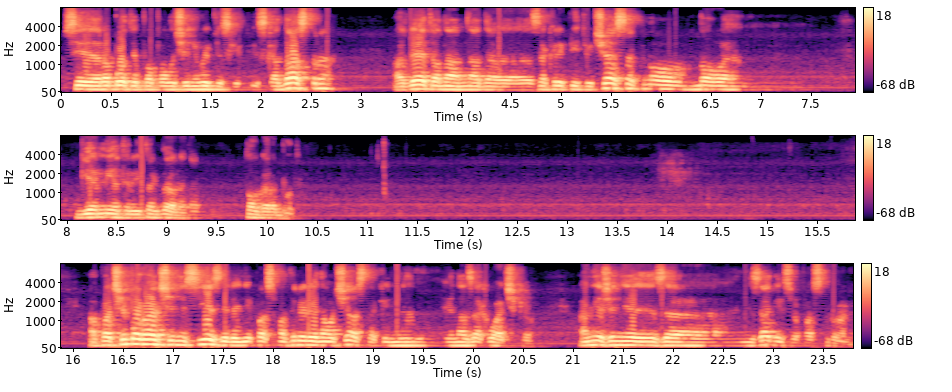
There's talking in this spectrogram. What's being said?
все работы по получению выписки из кадастра, а для этого нам надо закрепить участок нового, новой геометрии и так далее. Там много работы. А почему раньше не съездили, не посмотрели на участок и, не, и на захватчиков? Они же не за не задницу построили.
